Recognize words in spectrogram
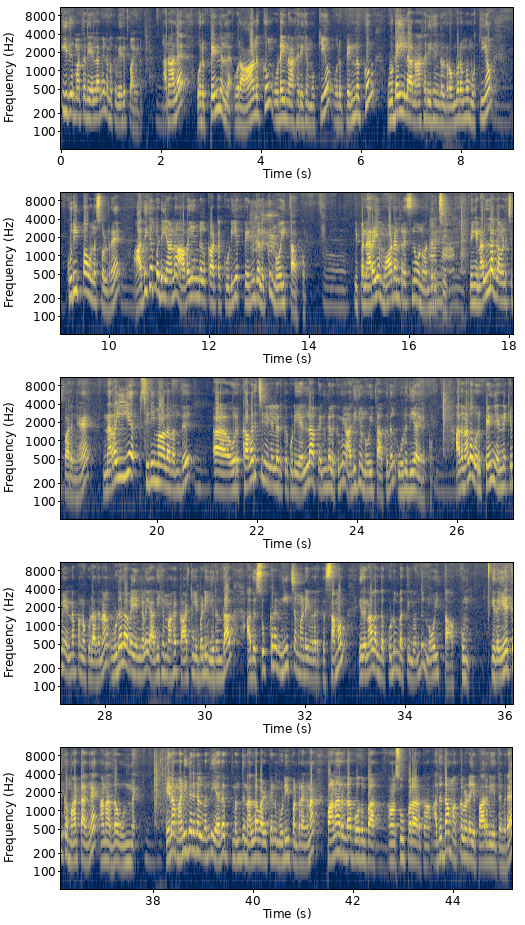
இது மற்றது எல்லாமே நமக்கு வெறுப்பாயிடும். அதனால ஒரு பெண் இல்லை ஒரு ஆணுக்கும் உடை நாகரிகம் முக்கியம் ஒரு பெண்ணுக்கும் உடையிலா நாகரிகங்கள் ரொம்ப ரொம்ப முக்கியம். குறிப்பா ஒண்ணு சொல்றேன். அதிகப்படியான அவயங்கள் காட்டக்கூடிய பெண்களுக்கு நோய் தாக்கும். இப்ப நிறைய மாடர்ன் ட்ரெஸ்னு ஒண்ணு வந்துருச்சு. ஆமா, ஆமா. நீங்க நல்லா கவனிச்சு பாருங்க. நிறைய சினிமால வந்து ஒரு கவர்ச்சி நிலையில இருக்கக்கூடிய எல்லா பெண்களுக்குமே அதிக நோய் தாக்குதல் உறுதியா இருக்கும். அதனால ஒரு பெண் என்னைக்குமே என்ன பண்ணக்கூடாதுன்னா உடல் அவயங்களை அதிகமாக காட்டியபடி இருந்தால் அது சுக்கிரன் நீச்சம் அடைவதற்கு சமம். இதனால் அந்த குடும்பத்தில் வந்து நோய் தாக்கும். இதை ஏத்துக்க மாட்டாங்க ஆனா அதுதான் உண்மை. ஏன்னா மனிதர்கள் வந்து எதை வந்து நல்ல வாழ்க்கைன்னு முடிவு பண்றாங்கன்னா பணம் இருந்தா போதும்பா அவன் சூப்பரா இருக்கான். அதுதான் மக்களுடைய பார்வையை தவிர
